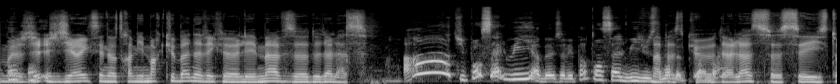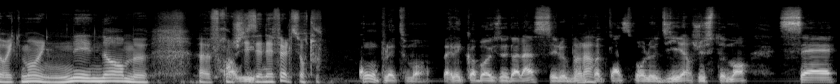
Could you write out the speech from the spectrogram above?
moi je, je dirais que c'est notre ami Mark Cuban avec euh, les Mavs de Dallas. Ah, tu penses à lui? Ah ben, j'avais pas pensé à lui, Bah, justement. parce pas que. Dallas, c'est historiquement une énorme euh, franchise Ah NFL, surtout. Complètement. Ben, les Cowboys de Dallas, c'est le bon Voilà. podcast pour le dire, justement. C'est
